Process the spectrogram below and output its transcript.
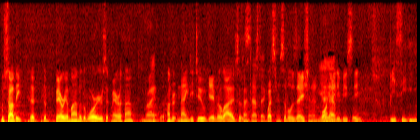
we saw the, the, the burial mound of the warriors at Marathon. Right. The 192 who gave their lives to Fantastic. Western civilization in Yeah, 490 BC, BCE.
